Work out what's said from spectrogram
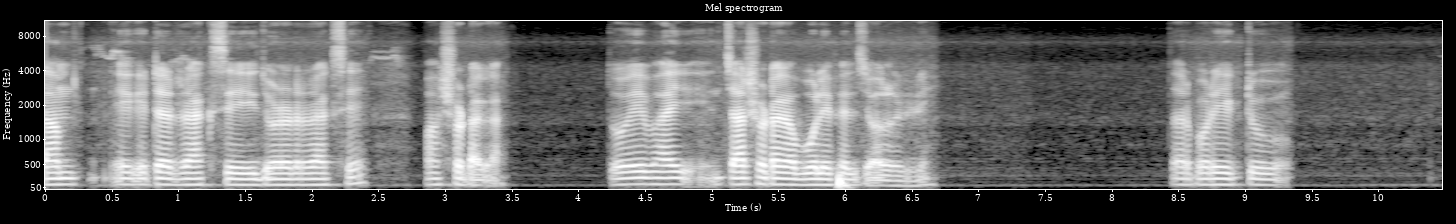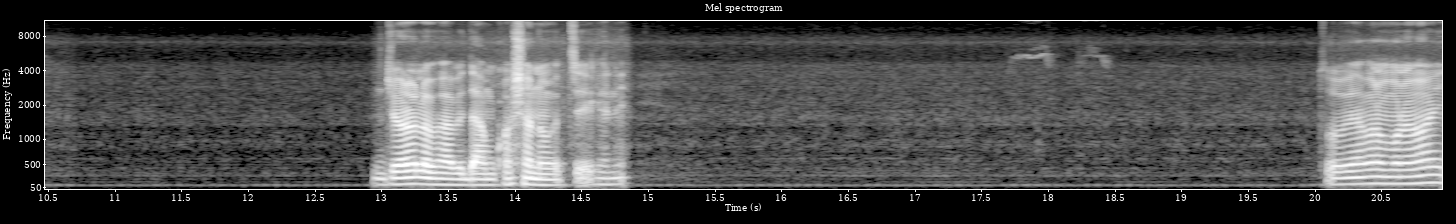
দাম এটার রাখছে, এই জোড়াটা রাখছে পাঁচশো টাকা। তো এই ভাই চারশো টাকা বলে ফেলছে অলরেডি তারপরে একটু জোরালোভাবে দাম কষানো হচ্ছে এখানে। তবে আমার মনে হয়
